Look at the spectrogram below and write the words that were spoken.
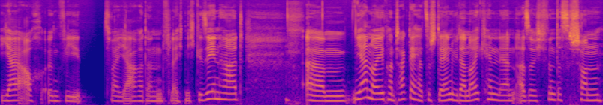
ja auch irgendwie zwei Jahre dann vielleicht nicht gesehen hat, ähm, ja, neue Kontakte herzustellen, wieder neu kennenlernen. Also ich finde, das ist schon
